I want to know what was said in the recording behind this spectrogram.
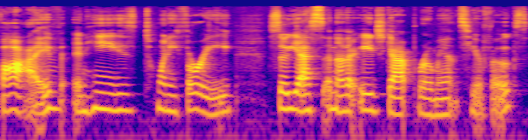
five and he's 23. So, yes, another age gap romance here, folks.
